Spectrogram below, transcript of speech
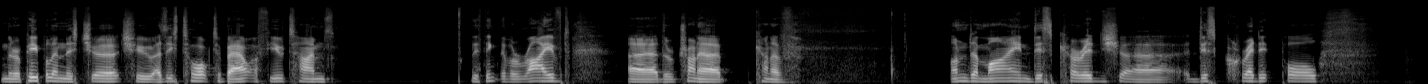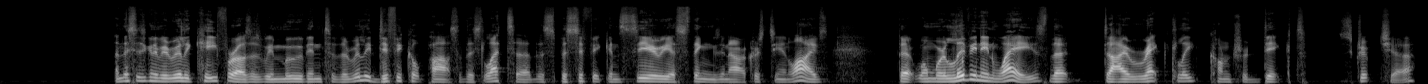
And there are people in this church who, as he's talked about a few times, they think they've arrived. Uh, they're trying to kind of undermine, discourage, uh, discredit Paul. And this is going to be really key for us as we move into the really difficult parts of this letter, the specific and serious things in our Christian lives, that when we're living in ways that directly contradict Scripture,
